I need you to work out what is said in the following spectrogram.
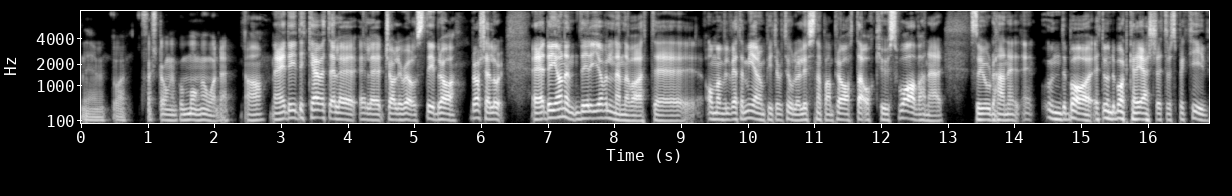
det var första gången på många år där. Ja, nej, det är Dick Cavett eller, eller Charlie Rose. Det är bra, bra källor. Eh, det, jag det jag vill nämna var att eh, om man vill veta mer om Peter O'Toole och lyssna på han prata och hur svav han är, så gjorde han en, en underbar, ett underbart karriärsretrospektiv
